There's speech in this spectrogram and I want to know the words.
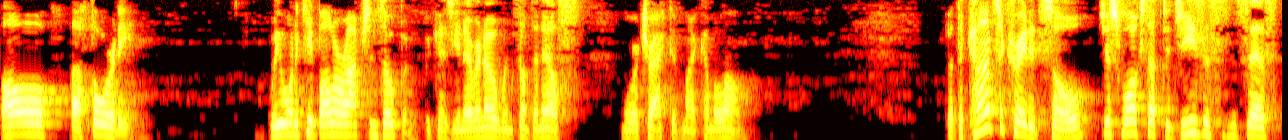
all authority. We want to keep all our options open because you never know when something else more attractive might come along. But the consecrated soul just walks up to Jesus and says,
